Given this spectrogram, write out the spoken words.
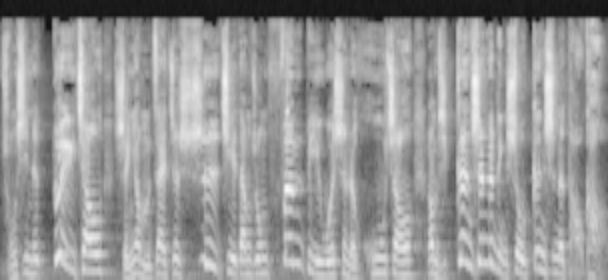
重新的对焦神要我们在这世界当中分别为圣的呼召，让我们去更深的领受、更深的祷告。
